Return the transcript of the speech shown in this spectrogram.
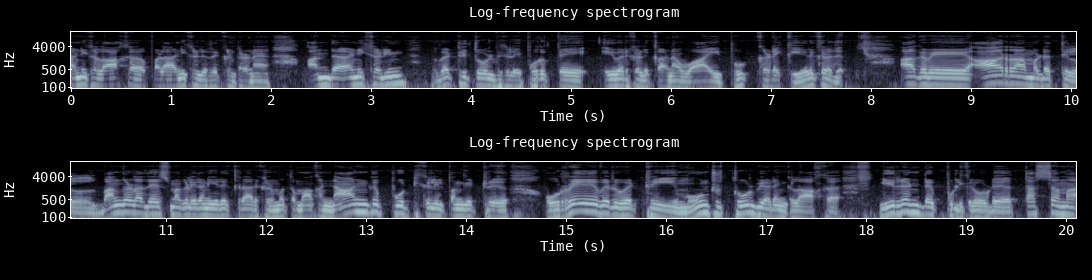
அணிகளாக பல அணிகள் இருக்கின்றன. அந்த அணிகளின் வெற்றி தோல்விகளை பொறுத்தே இவர்களுக்கான வாய்ப்பு கிடைக்க இருக்கிறது. ஆகவே ஆறாம் இடத்தில் பங்களாதேஷ் மகளிர் அணி இருக்கிறார்கள். மொத்தமாக நான்கு போட்டிகளில் பங்கேற்று ஒரே ஒரு வெற்றி மூன்று தோல்வி அடங்கலாக இரண்டு புள்ளிகளோடு தசம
